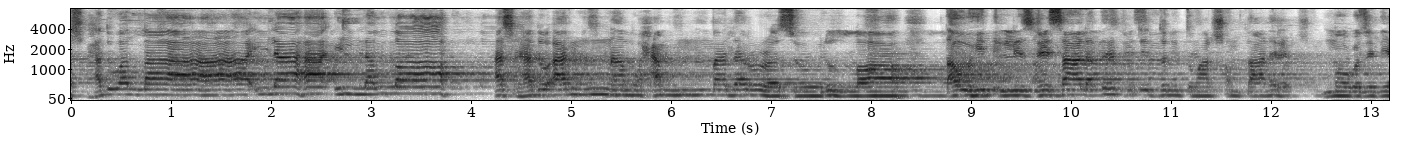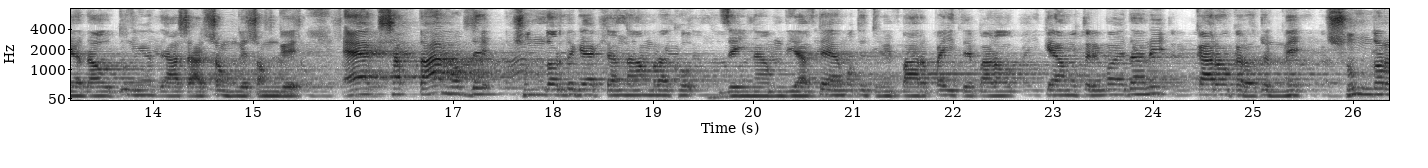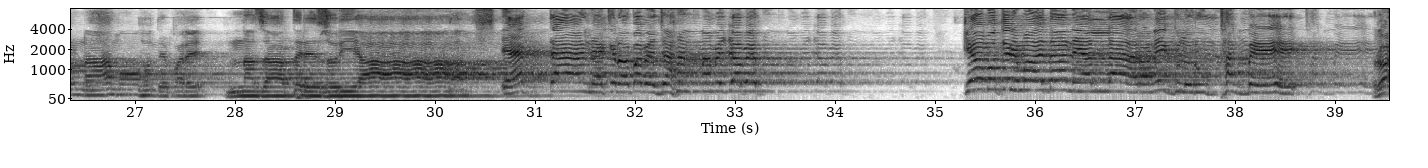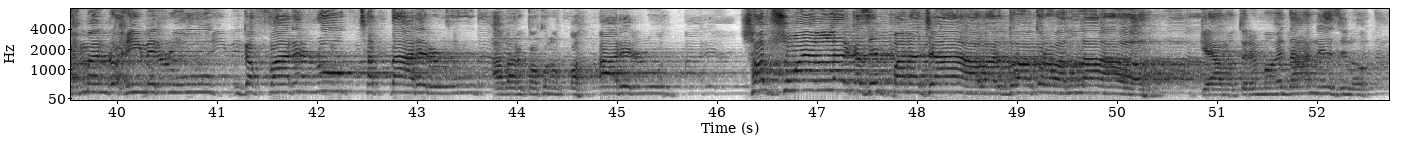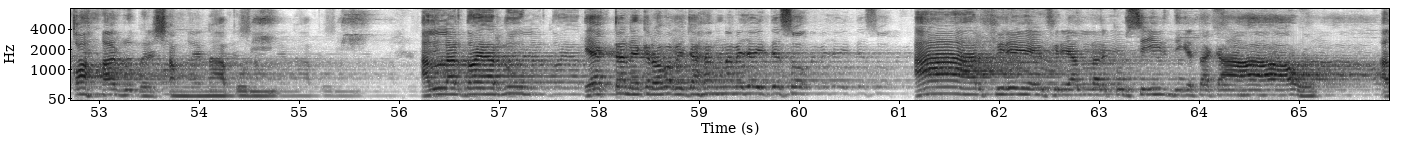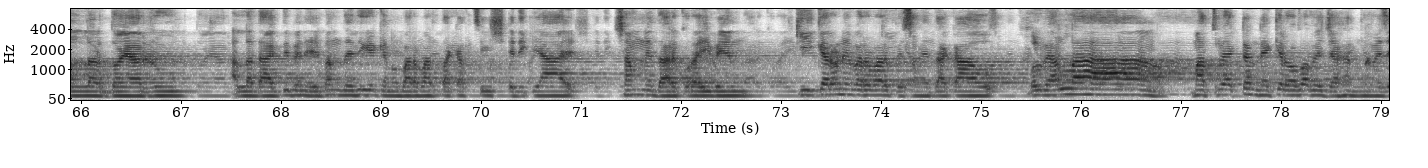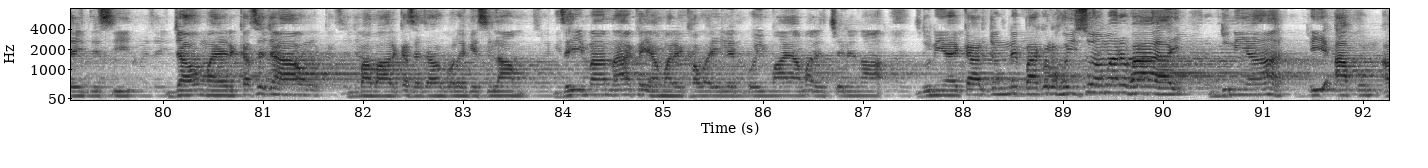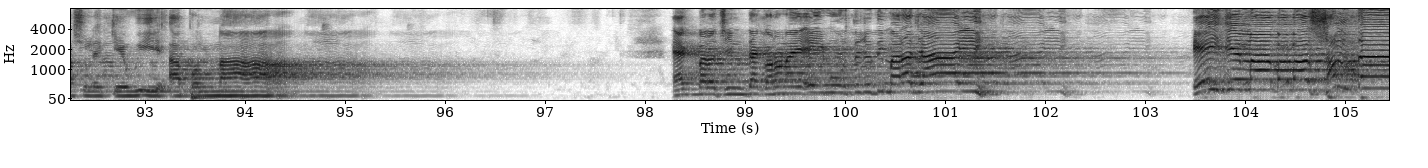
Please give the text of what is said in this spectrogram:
আশহাদু আল্লাহ ইলাহা ইল্লাল্লাহ। আশহাদু আন্না মুহাম্মাদার রাসূলুল্লাহ। তাওহীদ রিসালাতের প্রতিধ্বনি তোমার সন্তানের মগজে দিয়ে দাও, দুনিয়াতে আসার সঙ্গে সঙ্গে। এক সপ্তাহের মধ্যে সুন্দর দেখে একটা নাম রাখো, যেই নাম দিয়া কেয়ামতে তুমি পার পাইতে পারো। কেয়ামতের ময়দানে কারও কারও জন্য সুন্দর নামও হতে পারে নাজাতের জরিয়া। একটা নেকের অভাবে জাহান নামে যাবে। কেমতের ময়দানে আল্লাহর অনেকগুলো রূপ থাকবে। রহমান রহিমের রূপ গাফারের রূপ, ছাত্তারের রূপ, আবার কখনো কহারের রূপ। সব সময় আল্লাহর কাছে পানা চাও আর দোয়া করো, আল্লাহ, কেয়ামতের ময়দানে যেন কহার রূপের সামনে না পড়ি। আল্লাহর দয়ার রূপ, একটা নেকের অভাবে জাহান নামে যাইতেছো। আর ফিরে ফিরে আল্লাহর কুরসির দিকে তাকাও। আল্লাহর দয়ার রূপ। আল্লাহ ডাক দিবেন এই বান্দার দিকে কেন বারবার তাকাচ্ছিস? এদিকে আয়, সামনে দাঁড় করাইবেন। কি কারণে বারবার পেছনে তাকাও? বলবে, আল্লাহ মাত্র একটা নেকের অভাবে জাহান নামে যাইতেছি। যাও মায়ের কাছে যাও, বাবার কাছে যাও বলে গেছিলাম। যেই মা না খাই আমারে খাওয়াইলেন, ওই মা আমারে চেনে না। দুনিয়ায় কার জন্য পাগল হইছো আমার ভাই? দুনিয়া এই আপন আসলে কেউই আপন না। একবারও চিন্তা করো না, এই মুহূর্তে যদি মারা যায় এই যে মা বাবা সন্তান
